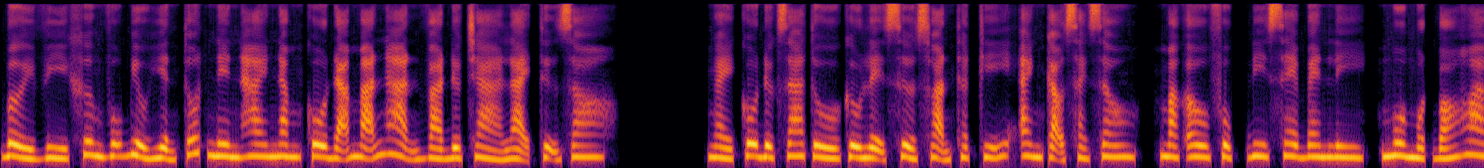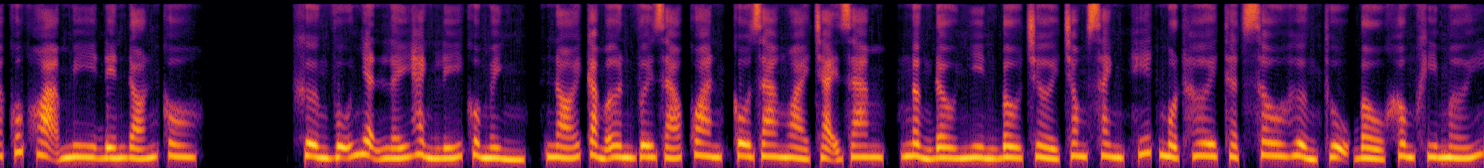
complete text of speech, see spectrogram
Bởi vì Khương Vũ biểu hiện tốt nên 2 năm cô đã mãn hạn và được trả lại tự do. Ngày cô được ra tù cựu lệ sửa soạn thật kỹ anh cạo sạch dâu, mặc âu phục đi xe Bentley, mua một bó hoa cúc họa mi đến đón cô. Khương Vũ nhận lấy hành lý của mình, nói cảm ơn với giáo quan, cô ra ngoài trại giam, ngẩng đầu nhìn bầu trời trong xanh, hít một hơi thật sâu hưởng thụ bầu không khí mới.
